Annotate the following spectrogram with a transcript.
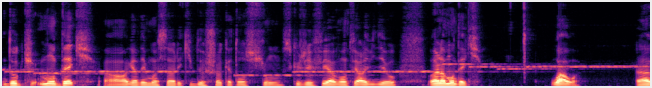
donc mon deck. Alors regardez-moi ça, l'équipe de choc, attention, ce que j'ai fait avant de faire la vidéo. Voilà mon deck. Waouh. Ah,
